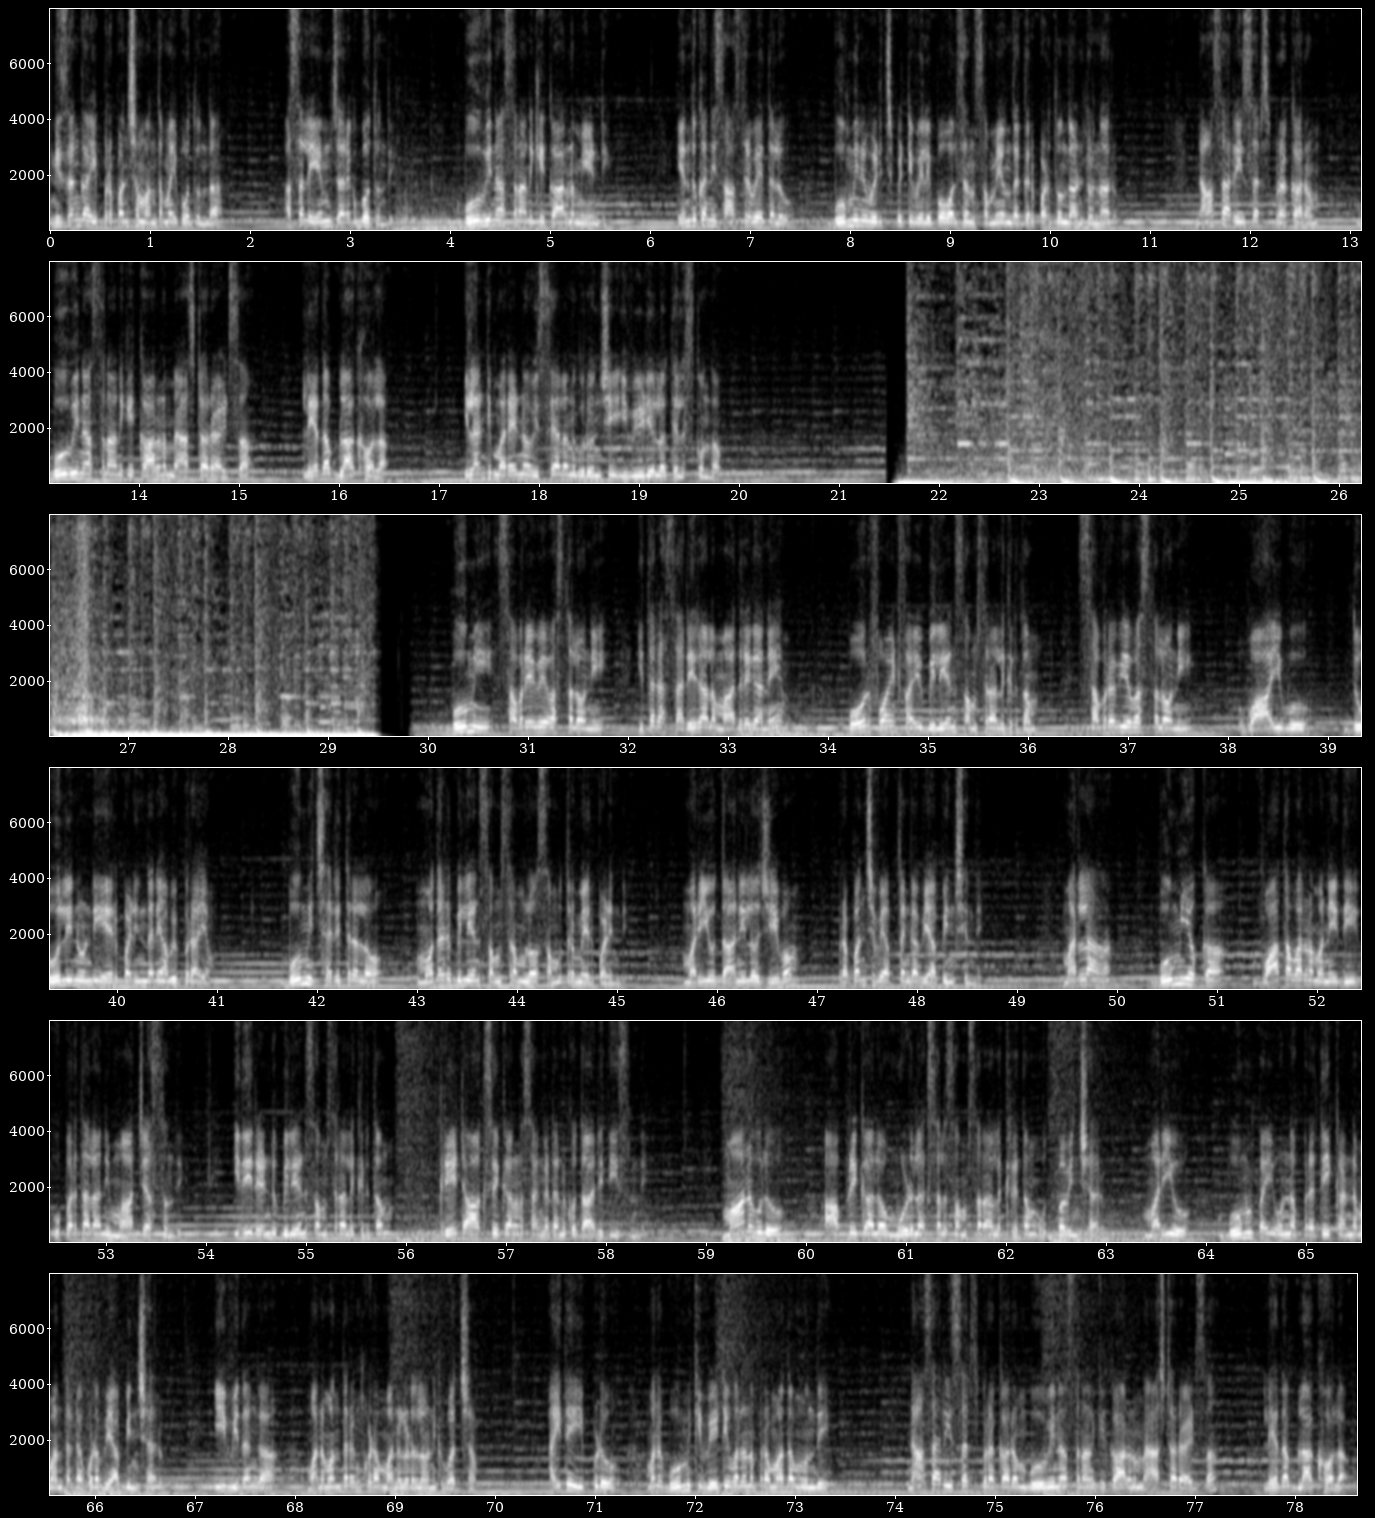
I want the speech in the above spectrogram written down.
నిజంగా ఈ ప్రపంచం అంతమైపోతుందా? అసలు ఏం జరగబోతుంది? భూ వినాశనానికి కారణం ఏంటి? ఎందుకని శాస్త్రవేత్తలు భూమిని విడిచిపెట్టి వెళ్ళిపోవాల్సిన సమయం దగ్గర పడుతుంది అంటున్నారు? నాసా రీసెర్చ్ ప్రకారం భూ వినాశనానికి కారణం యాస్టరాయిడ్సా లేదా బ్లాక్ హోలా? ఇలాంటి మరెన్నో విషయాలను గురించి ఈ వీడియోలో తెలుసుకుందాం. భూమి సౌర వ్యవస్థలోని ఇతర శరీరాల మాదిరిగానే ఫోర్ పాయింట్ ఫైవ్ బిలియన్ సంవత్సరాల క్రితం సౌర వ్యవస్థలోని వాయువు ధూళి నుండి ఏర్పడిందని అభిప్రాయం. భూమి చరిత్రలో మొదటి బిలియన్ సంవత్సరంలో సముద్రం ఏర్పడింది మరియు దానిలో జీవం ప్రపంచవ్యాప్తంగా వ్యాపించింది. మరలా భూమి యొక్క వాతావరణం అనేది ఉపరితలాన్ని మార్చేస్తుంది. ఇది రెండు బిలియన్ సంవత్సరాల క్రితం గ్రేట్ ఆక్సీకరణ సంఘటనకు దారితీసింది. మానవులు ఆఫ్రికాలో మూడు లక్షల సంవత్సరాల క్రితం ఉద్భవించారు. మరియు భూమిపై ఉన్న ప్రతి ఖండమంతటా కూడా వ్యాపించారు. ఈ విధంగా మనమందరం కూడా మనుగడలోనికి వచ్చాం. అయితే ఇప్పుడు మన భూమికి వేటి వలన ప్రమాదం ఉంది? నాసా రీసెర్చ్ ప్రకారం భూ వినాశనానికి కారణం ఆస్టరాయిడ్సా లేదా బ్లాక్ హోలా?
